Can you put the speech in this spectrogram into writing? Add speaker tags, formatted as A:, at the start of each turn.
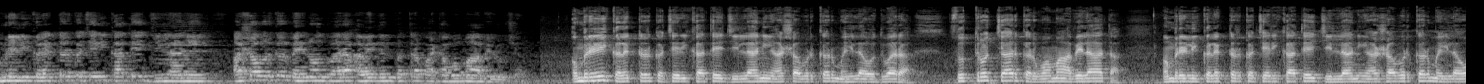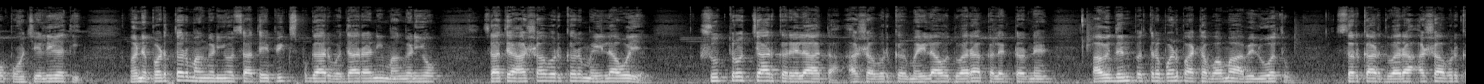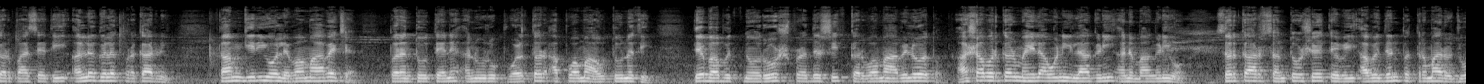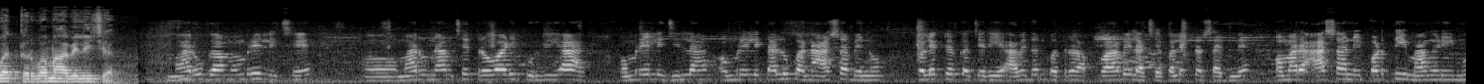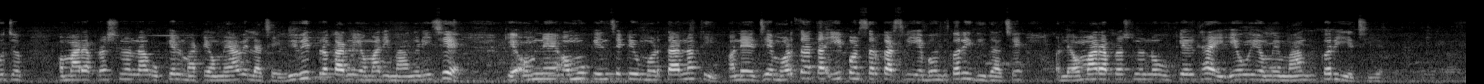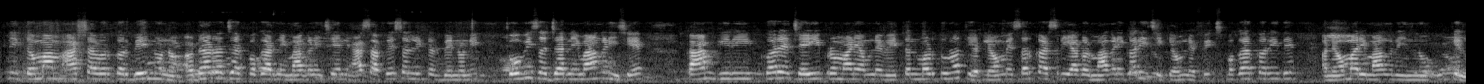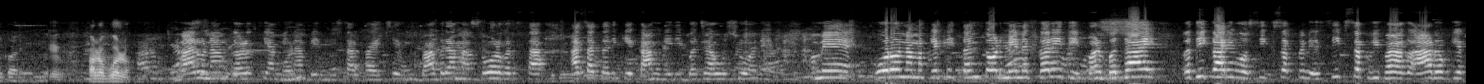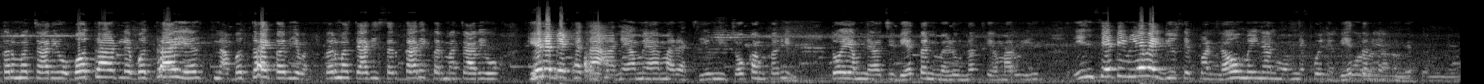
A: Amreli collector કચેરી ખાતે જિલ્લાની આશા વર્કર બહેનો દ્વારા આવેદનપત્ર પાઠવવામાં આવેલું છે. અમરેલી કલેક્ટર કચેરી ખાતે જિલ્લાની આશા વર્કર મહિલાઓ દ્વારા સૂત્રોચ્ચાર કરવામાં આવેલા હતા. અમરેલી કલેક્ટર કચેરી ખાતે જિલ્લાની આશા વર્કર મહિલાઓ પહોંચેલી હતી અને પડતર માંગણીઓ સાથે ફિક્સ પગાર વધારાની માંગણીઓ સાથે આશા વર્કર મહિલાઓએ સૂત્રોચ્ચાર કરેલા હતા. આશા વર્કર મહિલાઓ દ્વારા કલેક્ટરને આવેદનપત્ર પણ પાઠવવામાં આવેલું હતું. સરકાર દ્વારા આશા વર્કર પાસેથી અલગ અલગ પ્રકારની કામગીરીઓ લેવામાં આવે છે, પરંતુ તેને અનુરૂપ વળતર આપવામાં આવતું નથી. તે બાબતનો રોષ પ્રદર્શિત કરવામાં આવેલો હતો. આશા વર્કર મહિલાઓની લાગણી અને માંગણીઓ સરકાર સંતોષે તેવી આવેદનપત્રમાં રજૂઆત કરવામાં આવેલી છે.
B: મારું ગામ અમરેલી છે. મારું નામ છે ત્રવાડી પૂર્વી આર અમરેલી જિલ્લા, અમરેલી તાલુકાના આશાબેનો કલેક્ટર કચેરીએ આવેદનપત્ર આપવા આવેલા છે. કલેક્ટર સાહેબને અમારા આશાની પડતી માંગણી મુજબ અમારા પ્રશ્નના ઉકેલ માટે અમે આવેલા છે. વિવિધ પ્રકારની અમારી માંગણી છે કે અમને અમુક ઇન્સેટિવ મળતા નથી અને જે મળતા હતા એ પણ સરકારશ્રીએ બંધ કરી દીધા છે. એટલે અમારા પ્રશ્નનો ઉકેલ થાય એવી અમે માંગ કરીએ છીએ. તમામ આશા વર્કર બહેનોનો અઢાર હજાર પગારની માંગણી છે અને આશા ફેસિલિટર બહેનોની ચોવીસ હજારની માંગણી છે. કામગીરી કરે છે એ પ્રમાણે અમને વેતન મળતું નથી. એટલે અમે સરકારશ્રી આગળ માગણી કરી છે કે અમને ફિક્સ પગાર કરી દે અને અમારી માંગણીનો ઉકેલ કરે.
C: હાલો બોલો.
D: મારું નામ ગળતિયા મીનાબેન વિશાલભાઈ છે. હું બાબરામાં સોળ વર્ષથી આશા તરીકે કામગીરી બજાવું છું અને અમે કોરોનામાં કેટલી તનતોડ મહેનત કરી હતી પણ બધાય અધિકારીઓ, શિક્ષક શિક્ષક વિભાગ, આરોગ્ય કર્મચારીઓ, બધા એટલે બધાય હેલ્થના બધા કર્મચારી, સરકારી કર્મચારીઓ ઘેરે બેઠા હતા અને અમે અમારા જીવની જોખમ કરીને તોય અમને હજી વેતન મળ્યું નથી. અમારું ઇન્સેટિવ લેવાઈ ગયું છે, પણ નવ મહિનાનું અમને કોઈને વેતન નથી.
